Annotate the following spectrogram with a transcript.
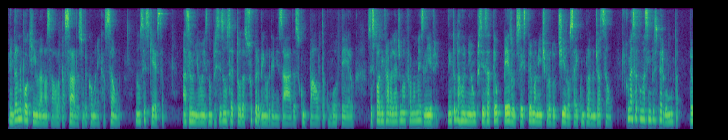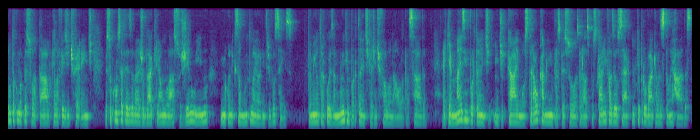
Lembrando um pouquinho da nossa aula passada sobre comunicação, não se esqueça, as reuniões não precisam ser todas super bem organizadas, com pauta, com roteiro. Vocês podem trabalhar de uma forma mais livre. Nem toda reunião precisa ter o peso de ser extremamente produtiva ou sair com um plano de ação. Começa com uma simples pergunta. Pergunta como a pessoa está, o que ela fez de diferente. Isso com certeza vai ajudar a criar um laço genuíno e uma conexão muito maior entre vocês. Também outra coisa muito importante que a gente falou na aula passada é que é mais importante indicar e mostrar o caminho para as pessoas para elas buscarem fazer o certo do que provar que elas estão erradas.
